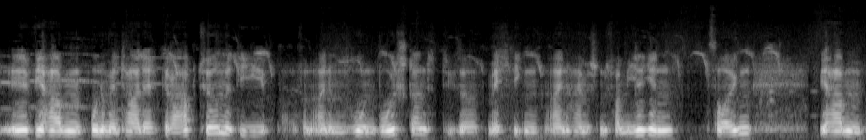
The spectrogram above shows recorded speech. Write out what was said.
Äh, Wir haben monumentale Grabtürme, die von einem hohen Wohlstand dieser mächtigen einheimischen Familien zeugen. Wir haben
